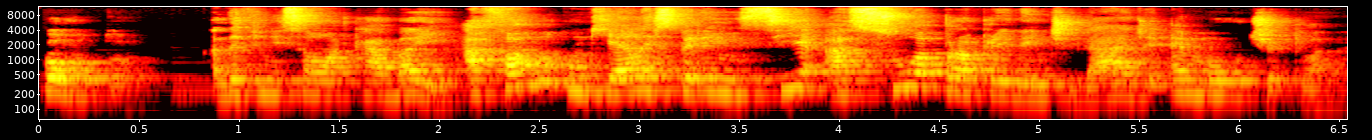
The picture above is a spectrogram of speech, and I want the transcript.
Ponto. A definição acaba aí. A forma com que ela experiencia a sua própria identidade é múltipla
